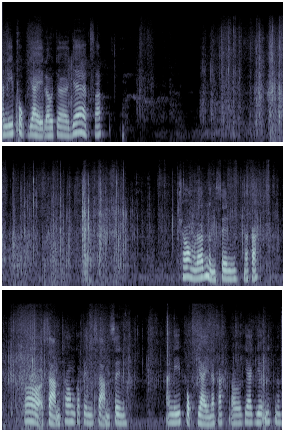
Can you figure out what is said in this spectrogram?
อันนี้ปกใหญ่เราจะแยกสัก ช่องละหนึ่งเซนนะคะ ก็สามช่องก็เป็นสามเซน อันนี้ปกใหญ่นะคะ เราแยกเยอะนิดนึง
